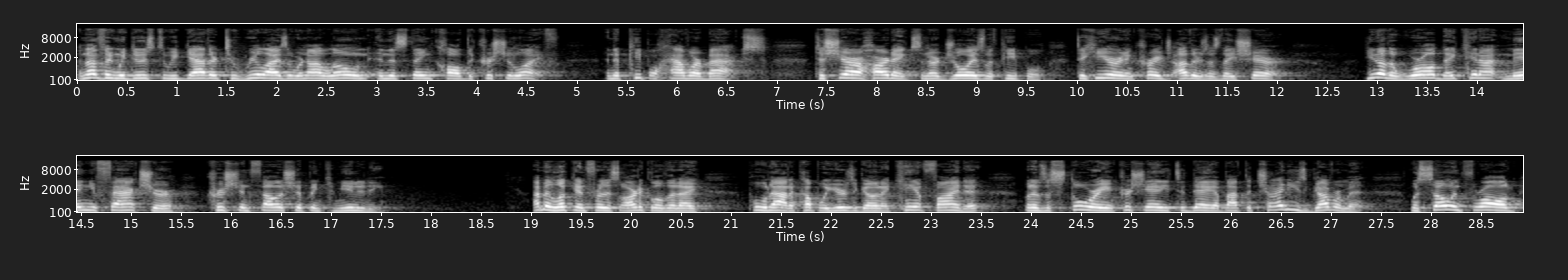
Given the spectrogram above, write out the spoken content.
Another thing we do is to, we gather to realize that we're not alone in this thing called the Christian life, and that people have our backs, to share our heartaches and our joys with people, to hear and encourage others as they share. You know, the world, they cannot manufacture Christian fellowship and community. I've been looking for this article that I pulled out a couple years ago, and I can't find it, but it was a story in Christianity Today about the Chinese government was so enthralled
